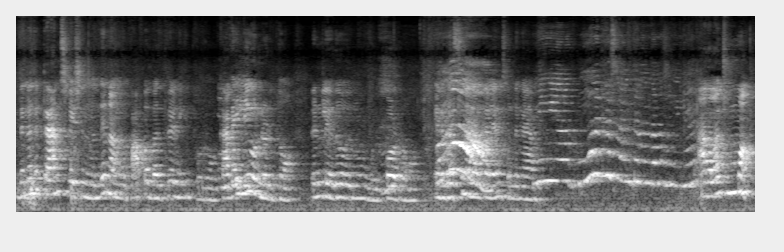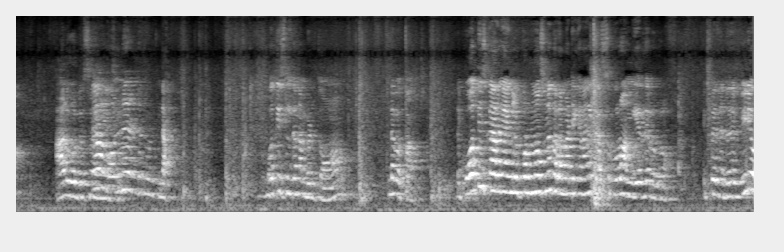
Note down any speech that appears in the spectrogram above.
இது என்னது? டிரான்ஸ்லேஷன் வந்து நாங்க பாப்பா பர்த்டே அன்னைக்கு போடுறோம். கடையிலயும் ஒண்ணு எடுத்தோம். ரெண்டுல ஏதோ ஒண்ணு உங்களுக்கு போடுறோம். எங்க ட்ரெஸ் நல்லா இருக்கான்னு சொல்லுங்க. ட்ரெஸ் அதெல்லாம் சும்மா. ஆளு ஒரு ட்ரெஸ் ஒண்ணு ரெண்டு போத்தீஸ்ல தான் நம்ம எடுத்தோம். இந்த பாப்பா. இந்த போத்தீஸ்காரங்க எங்களுக்கு ப்ரொமோஷனும் தர மாட்டேங்கிறாங்க. ட்ரெஸ் பூரா அங்கேயே தான் இருக்கிறோம் இப்போ இந்த வீடியோ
